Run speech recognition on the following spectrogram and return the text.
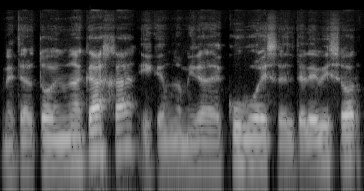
meter todo en una caja y que uno mirara el cubo ese del televisor.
